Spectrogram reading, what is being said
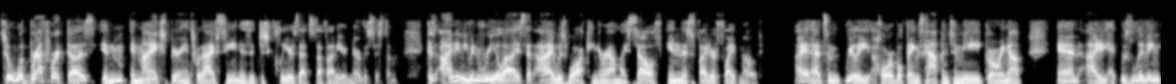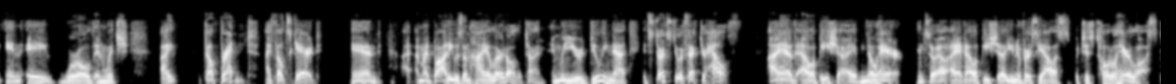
So what mm-hmm. breath work does in, in my experience, what I've seen is it just clears that stuff out of your nervous system. Cause I didn't even realize that I was walking around myself in this fight or flight mode. I had had some really horrible things happen to me growing up. And I was living in a world in which I felt threatened. I felt scared. And I, my body was on high alert all the time. And when you're doing that, it starts to affect your health. I have alopecia. I have no hair. And so I have alopecia universalis, which is total hair loss.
